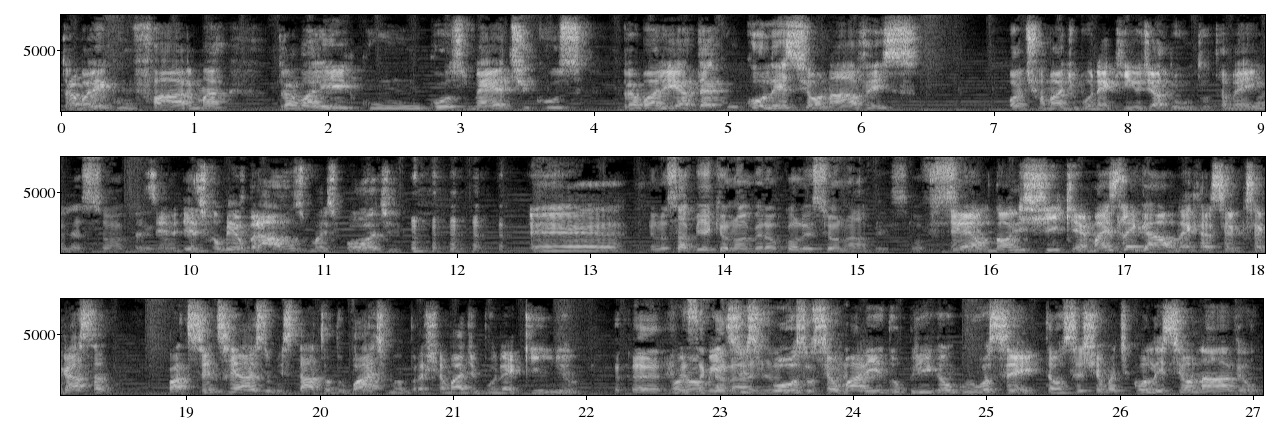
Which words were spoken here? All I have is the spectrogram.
Trabalhei com farma, trabalhei com cosméticos, trabalhei até com colecionáveis pode chamar de bonequinho de adulto também. Olha só. Eles ficam meio bravos, mas pode. é... Eu não sabia que o nome eram colecionáveis. Oficial. É, um nome chique, é mais legal, né, cara? Você, você gasta 400 reais numa estátua do Batman para chamar de bonequinho. É, normalmente seu esposo, né? seu marido brigam com você. Então você chama de colecionável,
